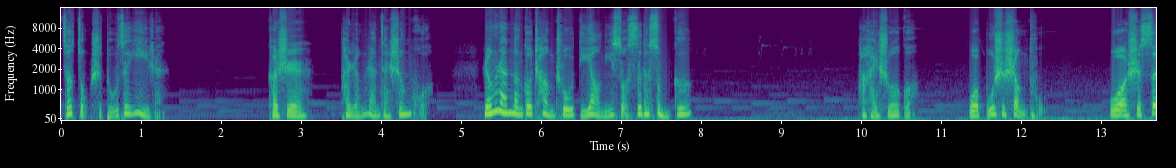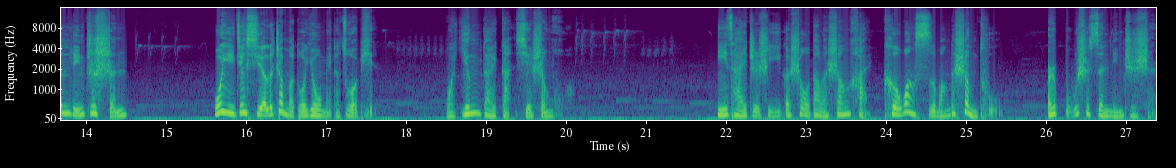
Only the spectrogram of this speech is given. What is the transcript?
则总是独自一人。可是他仍然在生活。仍然能够唱出狄奥尼索斯的颂歌。他还说过：“我不是圣徒，我是森林之神。我已经写了这么多优美的作品，我应该感谢生活。”尼采只是一个受到了伤害、渴望死亡的圣徒，而不是森林之神。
